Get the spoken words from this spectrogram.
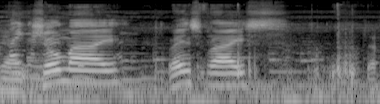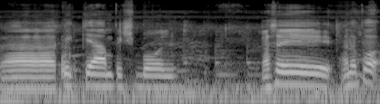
Yan, siomay, french fries, saka kikiam, fishball. Kasi ano po,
